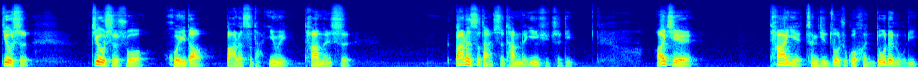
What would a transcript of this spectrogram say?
就是就是说回到巴勒斯坦，因为他们是巴勒斯坦是他们的应许之地，而且他也曾经做出过很多的努力，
